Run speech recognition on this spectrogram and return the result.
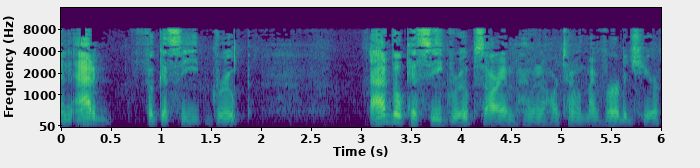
an advocacy group, advocacy group, sorry, I'm having a hard time with my verbiage here,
